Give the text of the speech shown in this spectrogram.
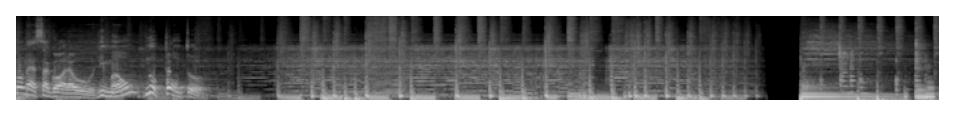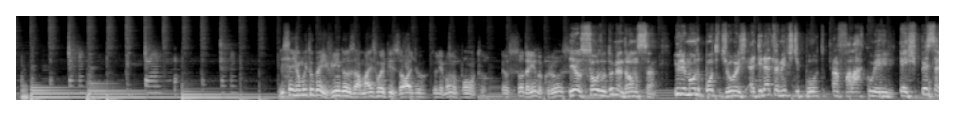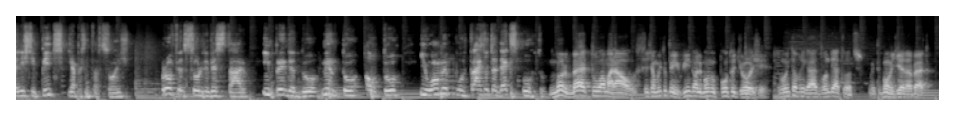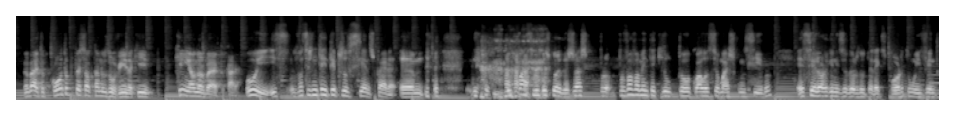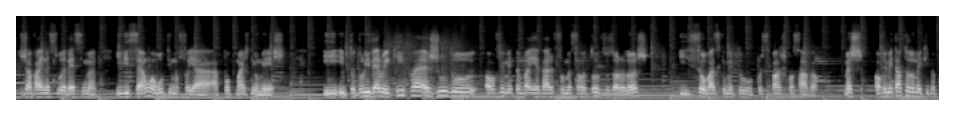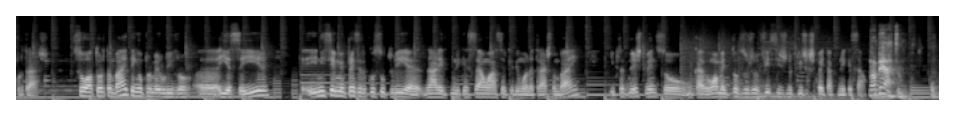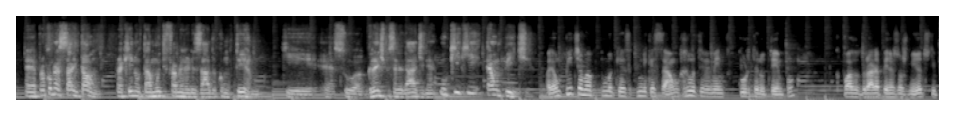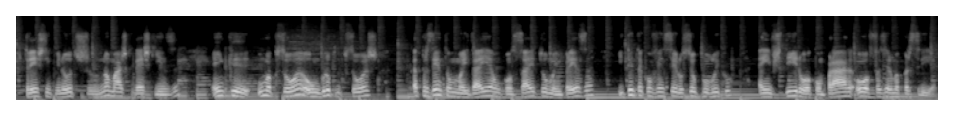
Começa agora o Limão no Ponto. Sejam muito bem-vindos a mais um episódio do Limão no Ponto. Eu sou Danilo Cruz. E eu sou o Dudu Mendonça. E o Limão do Ponto de hoje é diretamente de Porto para falar com ele, que é especialista em pitch e apresentações, professor universitário, empreendedor, mentor, autor e o homem por trás do TEDx Porto. Norberto Amaral, seja muito bem-vindo ao Limão no Ponto de hoje. Muito obrigado, bom dia a todos. Muito bom dia, Norberto. Norberto, conta pro pessoal que está nos ouvindo aqui, quem é o Norberto, cara? Ui, isso, vocês não têm tempo suficiente, espera. Um, eu faço muitas coisas. Eu acho que provavelmente aquilo pelo qual eu sou mais conhecido é ser organizador do TEDx Porto, um evento que já vai na sua décima edição, a última foi há, há pouco mais de um mês. E, e, portanto, lidero a equipa, ajudo, obviamente, também a dar formação a todos os oradores e sou basicamente o principal responsável. Mas, obviamente, há toda uma equipa por trás. Sou autor também, tenho o primeiro livro uh, aí a sair. Iniciei uma empresa de consultoria na área de comunicação há cerca de um ano atrás também. E, portanto, neste momento sou um bocado um homem de todos os ofícios no que diz respeito à comunicação. Roberto, é, para começar então, para quem não está muito familiarizado com o termo, que é a sua grande especialidade, né? O que, que é um pitch? Olha, um pitch é uma, uma comunicação relativamente curta no tempo, que pode durar apenas uns minutos, tipo 3, 5 minutos, não mais que 10, 15, em que uma pessoa ou um grupo de pessoas apresenta uma ideia, um conceito, uma empresa e tenta convencer o seu público a investir ou a comprar ou a fazer uma parceria.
